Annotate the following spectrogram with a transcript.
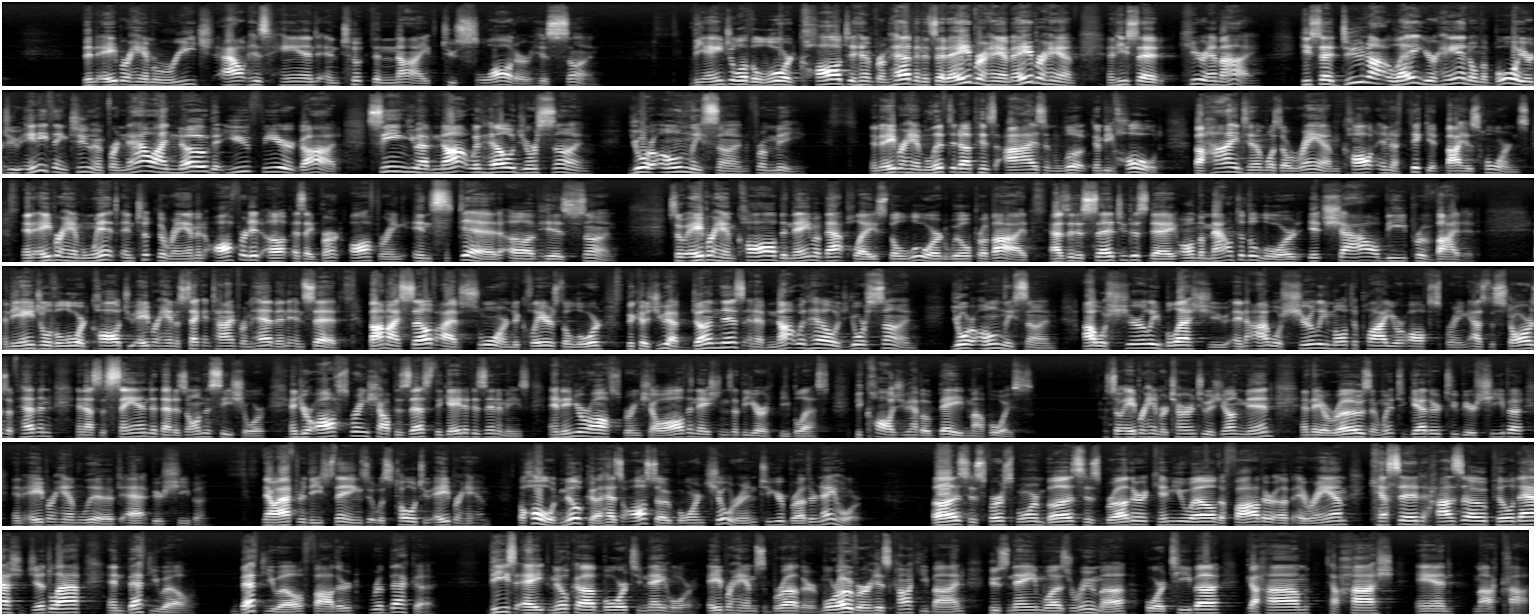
Then Abraham reached out his hand and took the knife to slaughter his son. The angel of the Lord called to him from heaven and said, Abraham, Abraham. And he said, Here am I. He said, Do not lay your hand on the boy or do anything to him, for now I know that you fear God, seeing you have not withheld your son, your only son, from me. And Abraham lifted up his eyes and looked, and behold, Behind him was a ram caught in a thicket by his horns. And Abraham went and took the ram and offered it up as a burnt offering instead of his son. So Abraham called the name of that place, The Lord will provide. As it is said to this day, On the mount of the Lord it shall be provided. And the angel of the Lord called to Abraham a second time from heaven and said, By myself I have sworn, declares the Lord, because you have done this and have not withheld your son, your only son. I will surely bless you, and I will surely multiply your offspring as the stars of heaven and as the sand that is on the seashore. And your offspring shall possess the gate of his enemies, and in your offspring shall all the nations of the earth be blessed, because you have obeyed my voice. So Abraham returned to his young men, and they arose and went together to Beersheba, and Abraham lived at Beersheba. Now, after these things, it was told to Abraham, Behold, Milcah has also borne children to your brother Nahor. Uz, his firstborn, Buz, his brother, Kemuel, the father of Aram, Chesed, Hazo, Pildash, Jidlaph, and Bethuel. Bethuel fathered Rebekah. These eight Milcah bore to Nahor, Abraham's brother. Moreover, his concubine, whose name was Reumah, bore Tebah, Gaham, Tahash, and Maacah.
